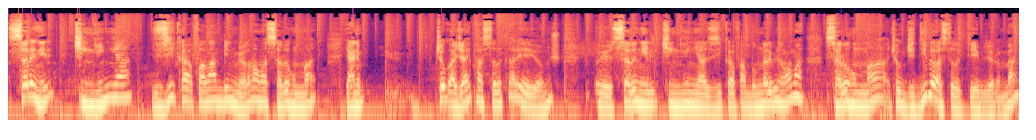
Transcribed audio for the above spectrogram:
Sarı Nil, Çinginya, Zika falan bilmiyorum ama sarı humma yani çok acayip hastalıklar yayıyormuş. Ee, sarı Nil, Çinginya, Zika falan bunları bilmiyorum ama sarı humma çok ciddi bir hastalık diyebiliyorum ben.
